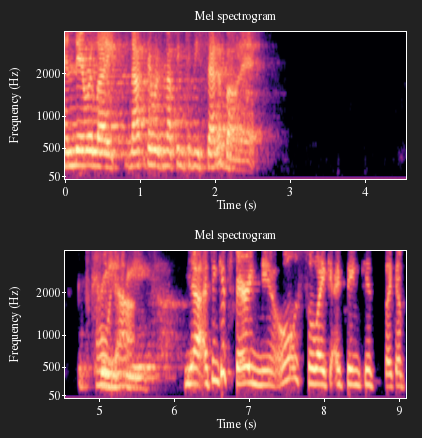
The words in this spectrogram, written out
and they were like, not there was nothing to be said about it. It's crazy. Oh, yeah. yeah, I think it's very new. So like, I think it's like a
